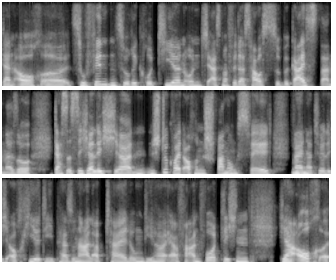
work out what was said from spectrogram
dann auch äh, zu finden, zu rekrutieren und erstmal für das Haus zu begeistern. Also das ist sicherlich ja, ein Stück weit auch ein Spannungsfeld, weil mhm. natürlich auch hier die Personalabteilung, die HR-Verantwortlichen ja auch äh,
